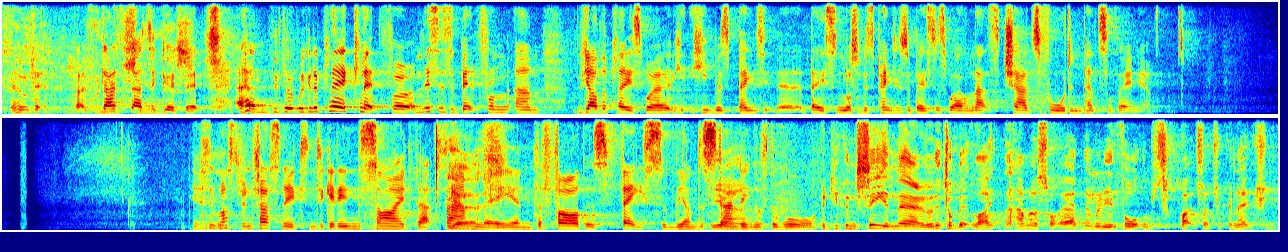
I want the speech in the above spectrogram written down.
that's that's, that's a good this. bit. Um, but we're going to play a clip for, and this is a bit from um, the other place where he, he was painted, uh, based, and a lot of his paintings were based as well, and that's Chadds Ford in Pennsylvania. Yes, it must have been fascinating to get inside that family yes. and the father's face and the understanding yeah. of the war. But you can see in there a little bit like the Hammershøi. I'd never really thought there was quite such a connection.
